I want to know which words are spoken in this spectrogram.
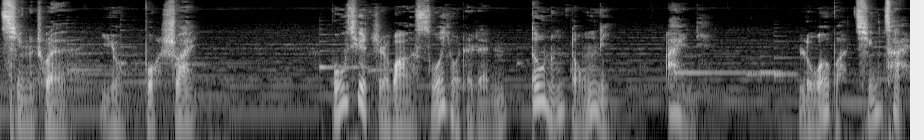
青春永不衰。不去指望所有的人都能懂你、爱你。萝卜青菜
